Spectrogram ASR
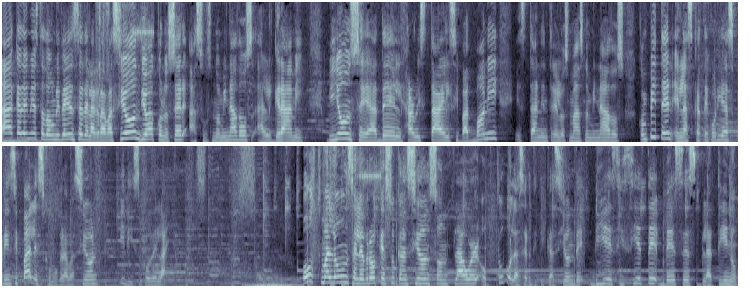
La Academia Estadounidense de la Grabación dio a conocer a sus nominados al Grammy. Beyoncé, Adele, Harry Styles y Bad Bunny están entre los más nominados. Compiten en las categorías principales como grabación y disco del año. Post Malone celebró que su canción Sunflower obtuvo la certificación de 17 veces platino.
